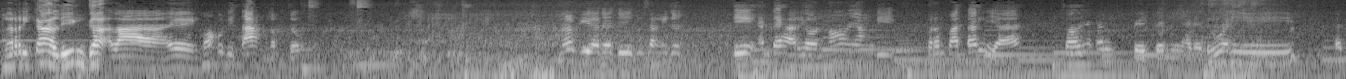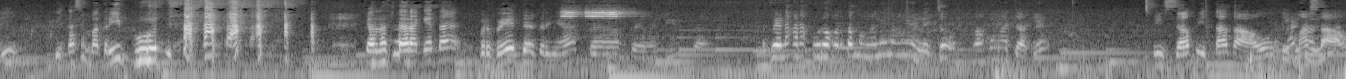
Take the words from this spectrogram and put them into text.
ngeri kali enggak lah. Eh kok aku ditangkap cok? Lagi ada di pisang hijau di MT Haryono yang di perempatan ya. Soalnya kan beda nih ada dua nih. Tadi kita sempat ribut. Karena selera kita berbeda ternyata. Selera kita tapi anak-anak Purwokerto mengenai nangnya cok aku ngajaknya Bisa Vita tahu Dimas tahu.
